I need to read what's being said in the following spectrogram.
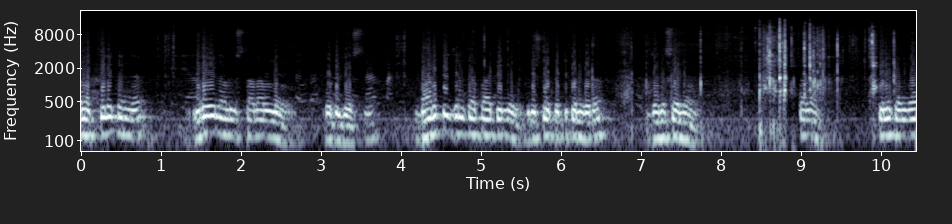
చాలా కీలకంగా ఇరవై నాలుగు స్థానాల్లో పోటీ చేస్తుంది. భారతీయ జనతా పార్టీని దృష్టిలో పెట్టుకొని కూడా జనసేన చాలా కీలకంగా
